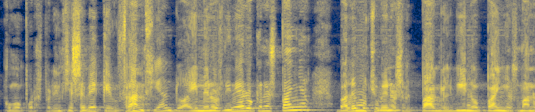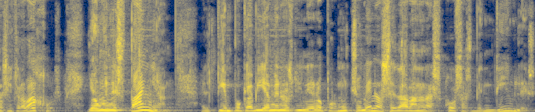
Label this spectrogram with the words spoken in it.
Como por experiencia se ve que en Francia, donde hay menos dinero que en España, vale mucho menos el pan, el vino, paños, manos y trabajos. Y aún en España, el tiempo que había menos dinero, por mucho menos se daban las cosas vendibles,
